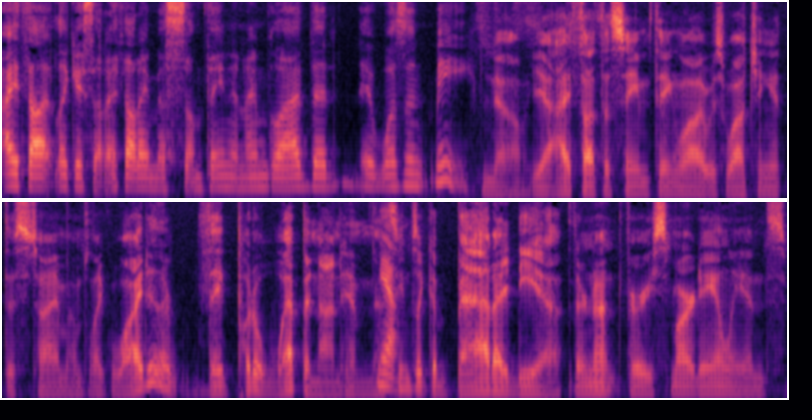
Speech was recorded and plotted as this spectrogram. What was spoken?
I thought, like I said, I thought I missed something, and I'm glad that it wasn't me. No, yeah, I thought the same thing while I was watching it this time. I was like, why did they, they put a weapon on him? That Yeah. seems like a bad idea. They're not very smart aliens.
